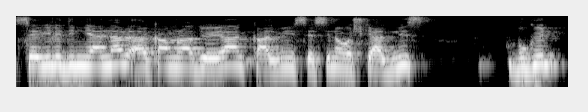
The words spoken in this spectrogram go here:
Sevgili dinleyenler Erkam Radyo'ya kalbin sesine hoş geldiniz. Bugün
